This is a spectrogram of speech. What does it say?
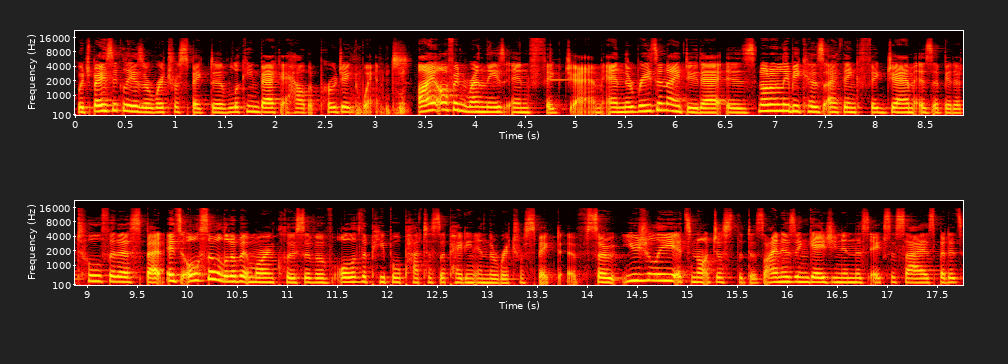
which basically is a retrospective looking back at how the project went. I often run these in FigJam, and the reason I do that is not only because I I think FigJam is a better tool for this, but it's also a little bit more inclusive of all of the people participating in the retrospective. So usually it's not just the designers engaging in this exercise, but it's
